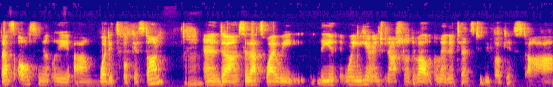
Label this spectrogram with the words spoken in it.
that's ultimately um, what it's focused on. Mm. And uh, so that's why we, the when you hear international development, it tends to be focused uh,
